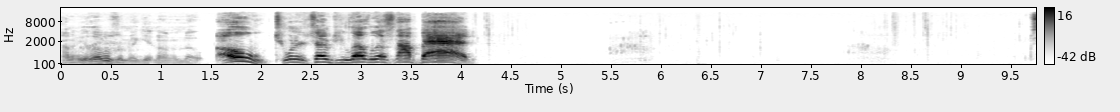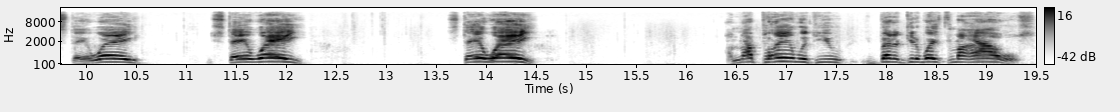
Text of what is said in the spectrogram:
How many levels am I getting on him though? Oh, 217 levels. That's not bad. Stay away. Stay away. Stay away. I'm not playing with you. You better get away from my owls.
